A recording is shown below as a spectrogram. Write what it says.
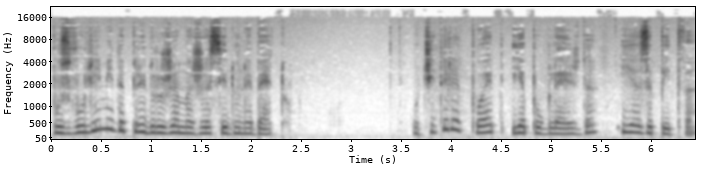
позволи ми да придружа мъжа си до небето». Учителят поет я поглежда и я запитва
